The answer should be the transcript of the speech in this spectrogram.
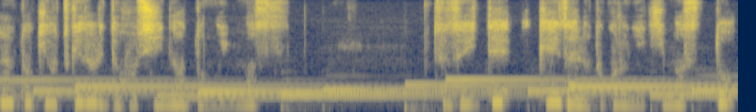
本当気をつけられてほしいなと思います。続いて、経済のところに行きますと、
